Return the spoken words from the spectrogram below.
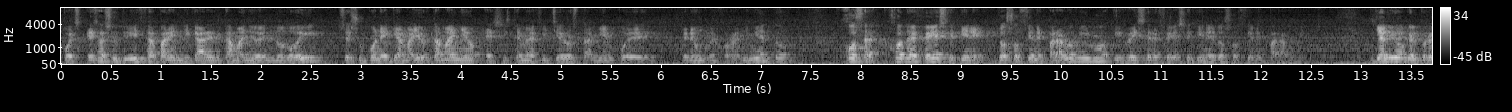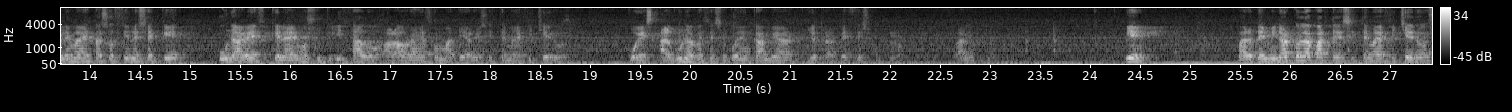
pues esa se utiliza para indicar el tamaño del nodo I. Se supone que a mayor tamaño el sistema de ficheros también puede tener un mejor rendimiento. JFS tiene dos opciones para lo mismo y RacerFS tiene dos opciones para lo mismo. Ya digo que el problema de estas opciones es que una vez que la hemos utilizado a la hora de formatear el sistema de ficheros, pues algunas veces se pueden cambiar y otras veces no. ¿vale? Bien, para terminar con la parte del sistema de ficheros,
